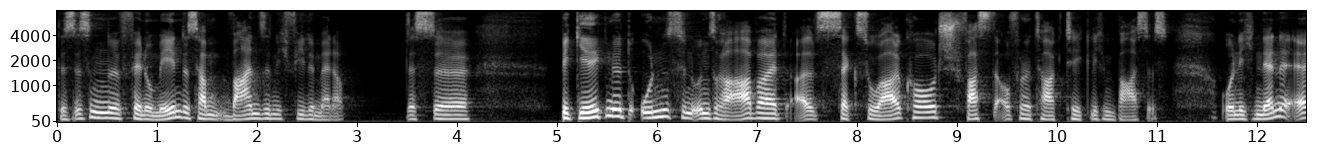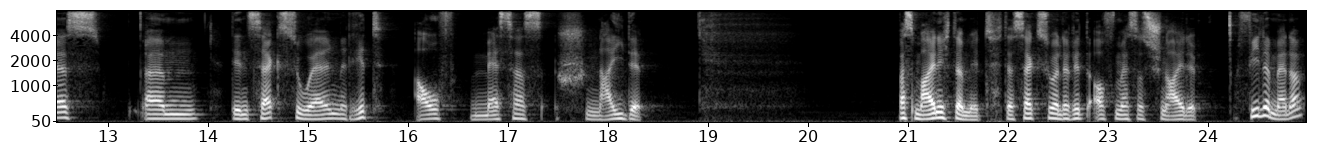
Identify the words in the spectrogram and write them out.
das ist ein Phänomen, das haben wahnsinnig viele Männer. Das äh, begegnet uns in unserer Arbeit als Sexualcoach fast auf einer tagtäglichen Basis. Und ich nenne es ähm, den sexuellen Ritt auf Messers Schneide. Was meine ich damit? Der sexuelle Ritt auf Messers Schneide. Viele Männer,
